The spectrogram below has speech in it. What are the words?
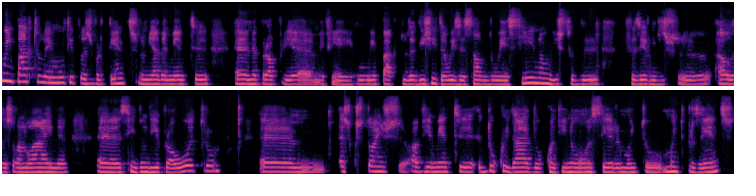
o impacto em múltiplas vertentes, nomeadamente uh, na própria, enfim, o impacto da digitalização do ensino, isto de fazermos uh, aulas online uh, assim de um dia para o outro. as questões, obviamente, do cuidado continuam a ser muito, muito presentes.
